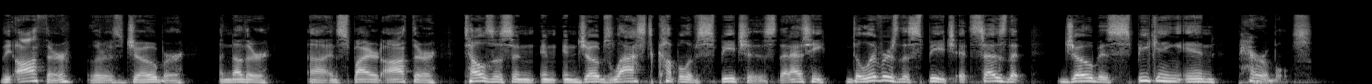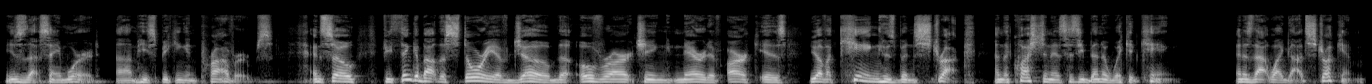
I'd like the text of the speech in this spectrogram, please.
the author, whether it's Job or another uh, inspired author, tells us in, in in Job's last couple of speeches that as he delivers the speech, it says that Job is speaking in parables. He uses that same word. Um, he's speaking in proverbs. And so if you think about the story of Job, the overarching narrative arc is you have a king who's been struck. And the question is, has he been a wicked king? And is that why God struck him?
